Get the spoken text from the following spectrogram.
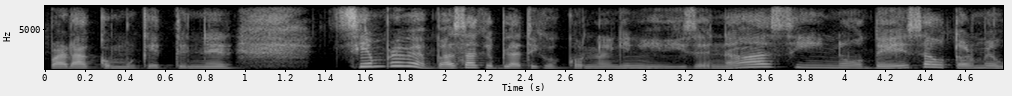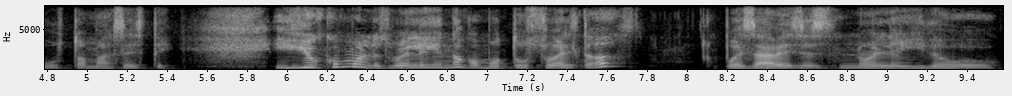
para como que tener siempre me pasa que platico con alguien y dicen ah sí no de ese autor me gustó más este y yo como los voy leyendo como tú sueltos pues a veces no he leído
